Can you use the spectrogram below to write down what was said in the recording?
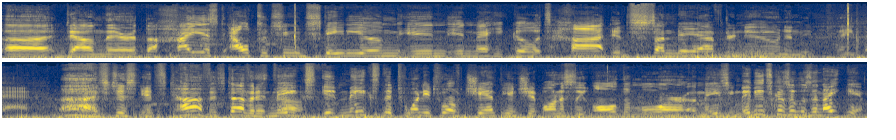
uh, down there at the highest altitude stadium in in Mexico. It's hot. It's Sunday afternoon, and They play bad. Ah, it's just it's tough. It's tough, and it makes tough. it makes the 2012 championship honestly all the more amazing. Maybe it's because it was a night game.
